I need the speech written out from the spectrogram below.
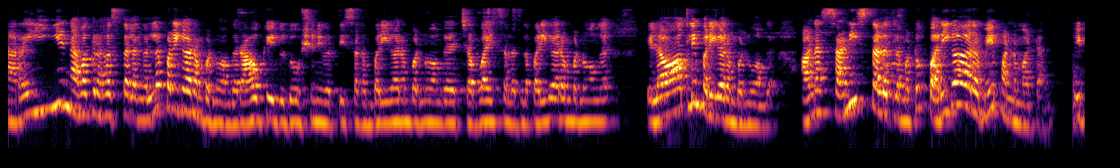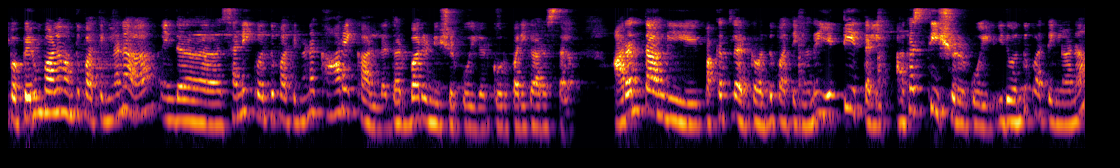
நிறைய நவகிரக ஸ்தலங்கள்ல பரிகாரம் பண்ணுவாங்க. ராகுகேது தோஷ நிவர்த்தி ஸ்தலம் பரிகாரம் பண்ணுவாங்க. செவ்வாய் ஸ்தலத்துல பரிகாரம் பண்ணுவாங்க. எல்லாத்துலயும் பரிகாரம் பண்ணுவாங்க. ஆனா சனி ஸ்தலத்துல மட்டும் பரிகாரமே பண்ண மாட்டாங்க. இப்ப பெரும்பாலும் வந்து பாத்தீங்கன்னா இந்த சனிக்கு வந்து பாத்தீங்கன்னா காரைக்கால்ல தர்பாரணீஸ்வர் கோயில் இருக்கு ஒரு பரிகார ஸ்தலம். அறந்தாங்கி பக்கத்துல இருக்க வந்து பாத்தீங்கன்னா எட்டியத்தளி அகஸ்தீஸ்வரர் கோயில். இது வந்து பாத்தீங்கன்னா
